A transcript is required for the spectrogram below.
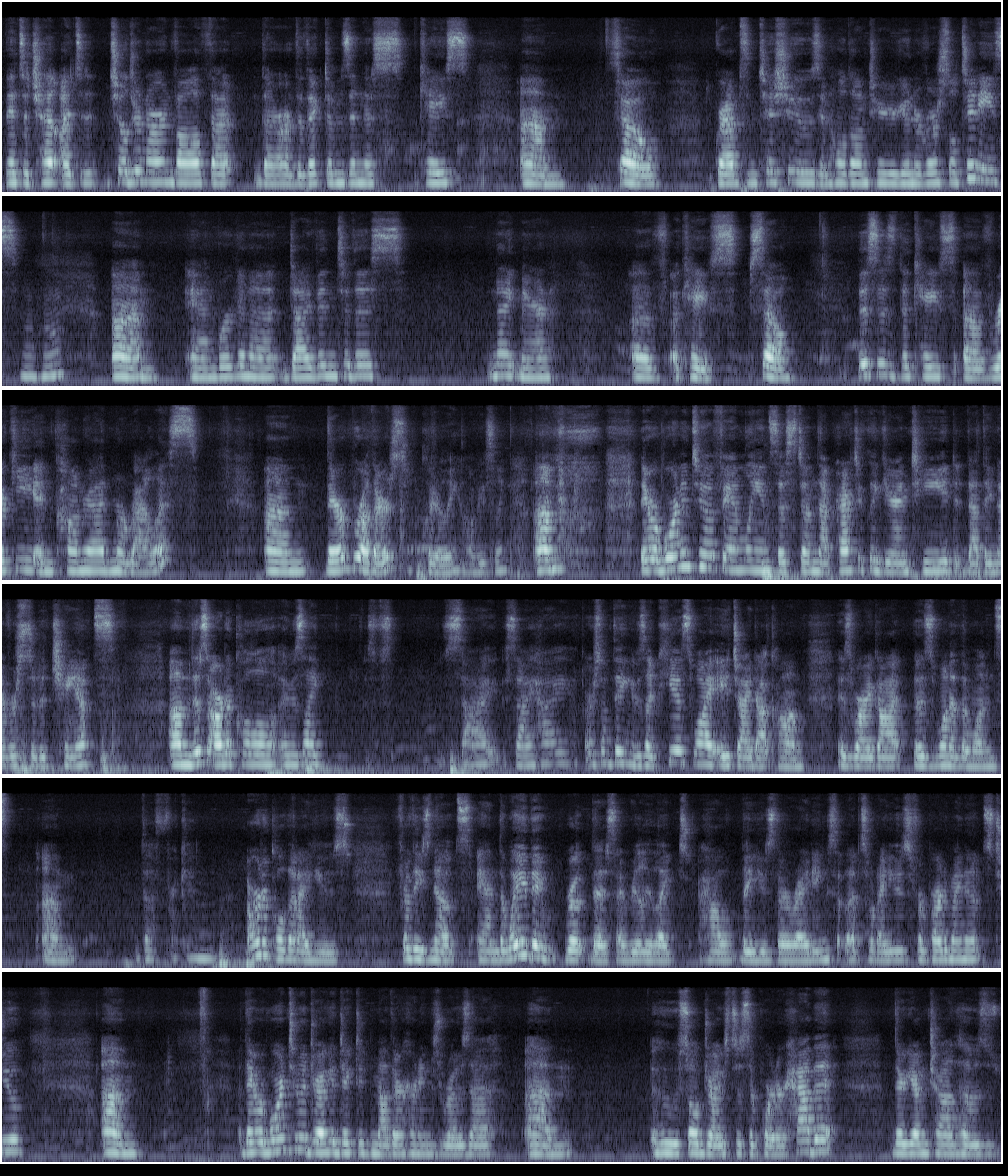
it's a child. It's a, children are involved that there are the victims in this case. Um, so grab some tissues and hold on to your universal titties. Mm-hmm. Um, and we're gonna dive into this nightmare of a case. So, this is the case of Ricky and Conrad Morales. Um, they're brothers, clearly, obviously. Um, they were born into a family and system that practically guaranteed that they never stood a chance. Um, this article, it was like Sci High or something. It was like psyhi.com is where I got is one of the ones um the freaking article that I used for these notes. And the way they wrote this, I really liked how they used their writing, so that's what I used for part of my notes too. Um they were born to a drug addicted mother, her name's Rosa, um, who sold drugs to support her habit. Their young childhood was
